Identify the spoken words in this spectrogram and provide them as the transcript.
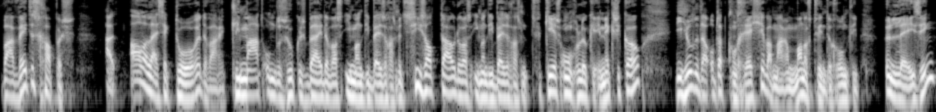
waar wetenschappers uit allerlei sectoren. Er waren klimaatonderzoekers bij. Er was iemand die bezig was met Cisaltouw. Er was iemand die bezig was met verkeersongelukken in Mexico. Die hielden daar op dat congresje, waar maar een man of twintig rondliep, een lezing.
